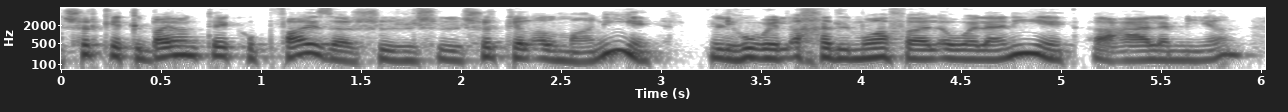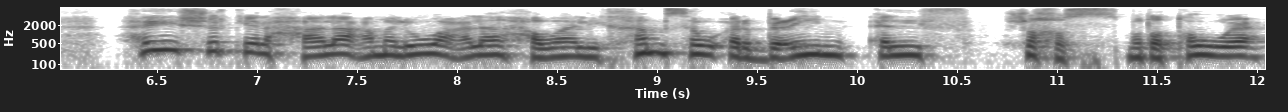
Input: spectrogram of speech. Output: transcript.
شركة البايونتيك وبفايزر الشركة الألمانية اللي هو اللي أخذ الموافقة الأولانية عالميا. هي الشركة لحالها عملوها على حوالي 45 ألف شخص متطوع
